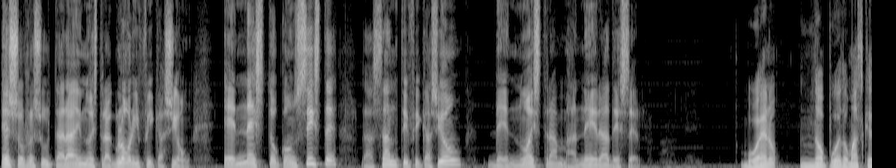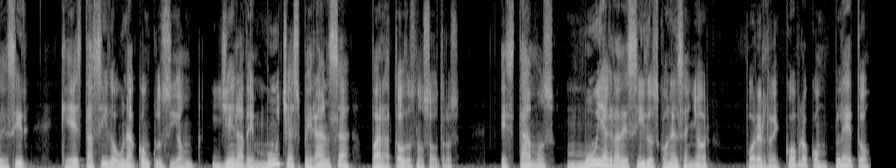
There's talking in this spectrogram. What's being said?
eso resultará en nuestra glorificación. En esto consiste la santificación de nuestra manera de ser. Bueno, no puedo más que decir que esta ha sido una conclusión llena de mucha esperanza para todos nosotros. Estamos muy agradecidos con el Señor por el recobro completo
